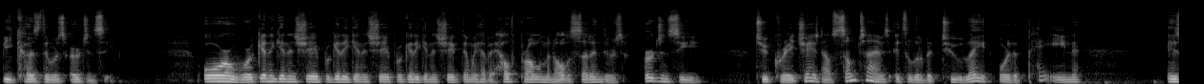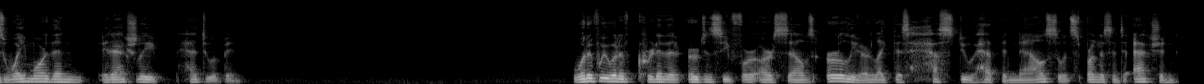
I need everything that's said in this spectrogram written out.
because there was urgency. Or we're to get in shape, we're to get in shape, we're to get in shape, then we have a health problem, and all of a sudden there's urgency to create change. Now, sometimes it's a little bit too late, or the pain is way more than it actually had to have been. What if we would have created that urgency for ourselves earlier, like this has to happen now, so it sprung us into action?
